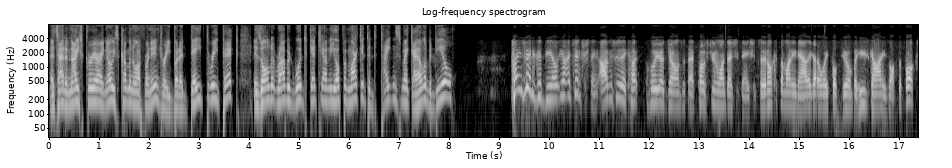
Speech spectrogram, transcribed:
has had a nice career. I know he's coming off an injury, but a day three pick is all that Robert Woods gets you on the open market. Did the Titans make a hell of a deal? Titans made a good deal. You know, it's interesting. Obviously, they cut Julio Jones with that post June 1 designation, so they don't get the money now. They got to wait till June, but he's gone. He's off the books.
